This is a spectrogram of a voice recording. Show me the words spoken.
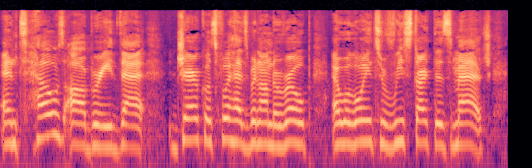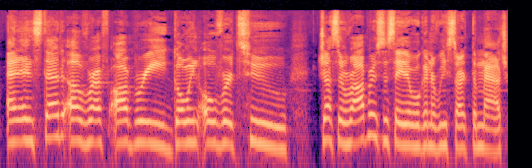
and tells Aubrey that Jericho's foot has been on the rope and we're going to restart this match. And instead of Ref Aubrey going over to Justin Roberts to say that we're going to restart the match.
